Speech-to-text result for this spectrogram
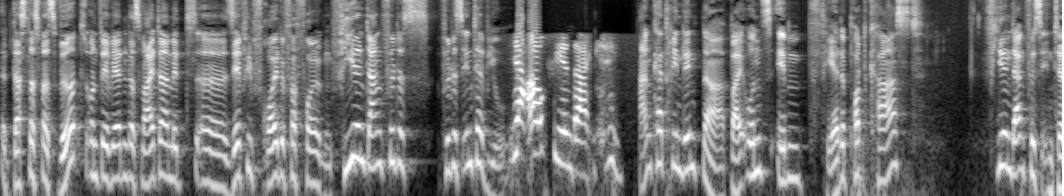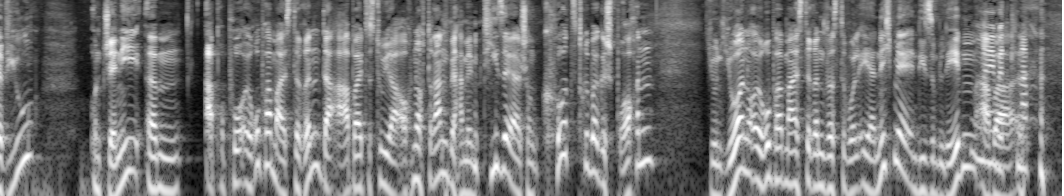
dass das was wird und wir werden das weiter mit äh, sehr viel Freude verfolgen. Vielen Dank für das, für das Interview. Ja, auch vielen Dank. Ann-Kathrin Lindner bei uns im Pferdepodcast. Vielen Dank fürs Interview. Und Jenny, ähm, apropos Europameisterin, da arbeitest du ja auch noch dran. Wir haben im Teaser ja schon kurz drüber gesprochen. Junioren-Europameisterin wirst du wohl eher nicht mehr in diesem Leben, Nee, wird aber knapp.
